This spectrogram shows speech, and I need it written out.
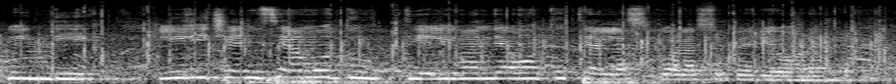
Quindi li licenziamo tutti e li mandiamo tutti alla scuola superiore.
